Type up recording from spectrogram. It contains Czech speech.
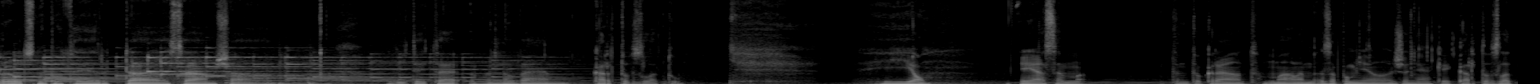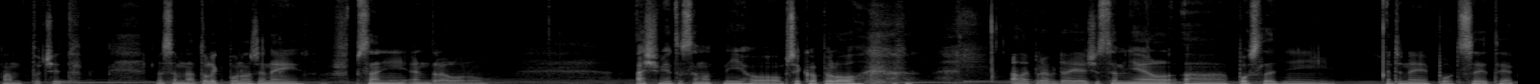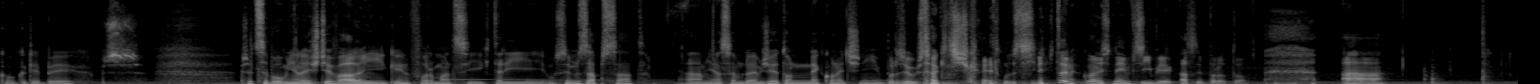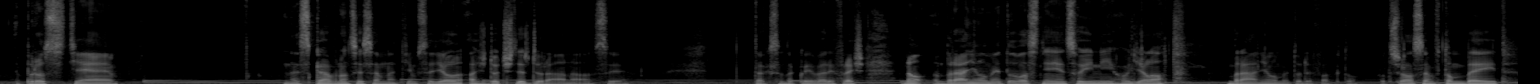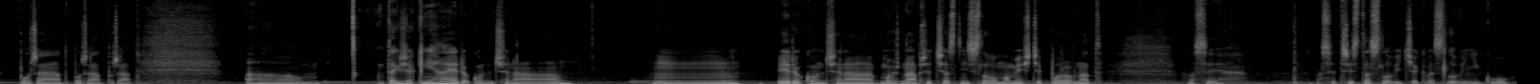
Dobroucnu Potyr, sám šá. Vítejte v novém kartovzletu. Jo, já jsem tentokrát málem zapomněl, že nějaký kartovzlet mám točit. Byl jsem natolik ponořený v psaní Endralonu, až mě to samotného překvapilo. Ale pravda je, že jsem měl uh, poslední dny pocit, jako kdybych před sebou měl ještě valník informací, který musím zapsat. A měl jsem dojem, že je to nekonečný, protože už ta knižka je dlouhší než ten nekonečný příběh, asi proto. A prostě dneska v noci jsem nad tím seděl až do čtyř do rána asi. Tak jsem takový very fresh. No, bránilo mi to vlastně něco jiného dělat bránilo mi to de facto. Potřeboval jsem v tom být pořád, pořád, pořád. Um, takže kniha je dokončená. Hmm, je dokončená. Možná předčasný slovo mám ještě porovnat asi, asi 300 slovíček ve slovníku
